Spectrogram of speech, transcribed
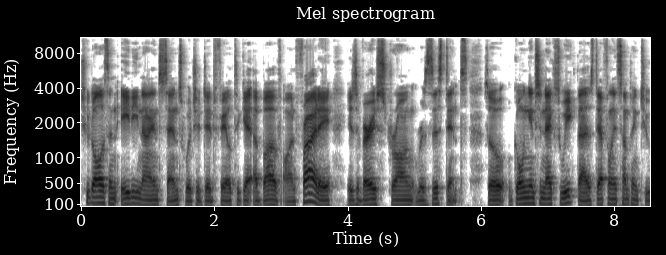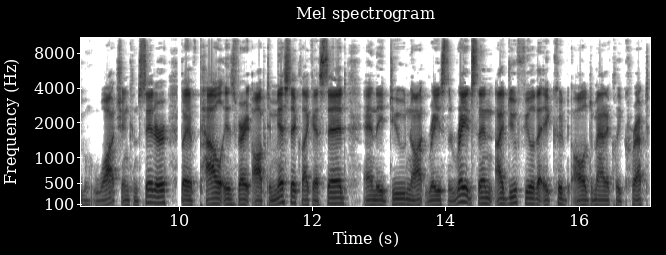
$2.89, which it did fail to get above on Friday, is a very strong resistance. So going into next week, that is definitely something to watch and consider. But if Powell is very optimistic, like I said, and they do not raise the rates, then I do feel that it could automatically correct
